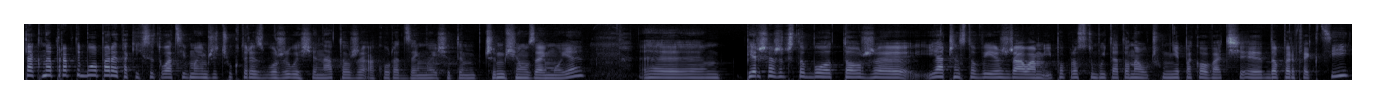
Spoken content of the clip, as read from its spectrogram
tak naprawdę było parę takich sytuacji w moim życiu, które złożyły się na to, że akurat zajmuję się tym, czym się zajmuję. Pierwsza rzecz to było to, że ja często wyjeżdżałam i po prostu mój tato nauczył mnie pakować e, do perfekcji.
